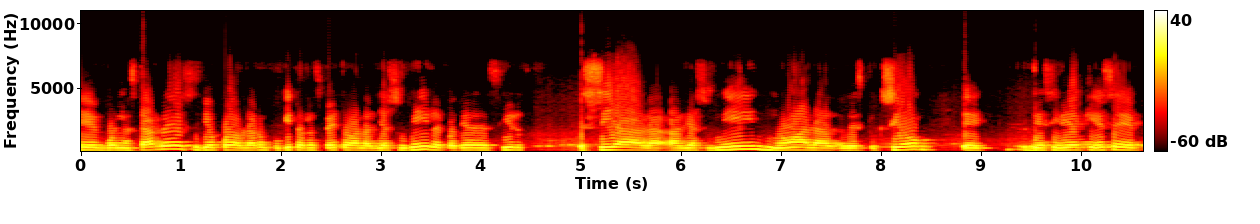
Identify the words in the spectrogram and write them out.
Eh, buenas tardes, yo puedo hablar un poquito respecto a la Yasuní, le podría decir sí a la, al Yasuní, no a la destrucción, eh, deciría que ese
